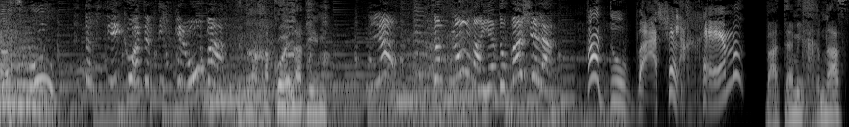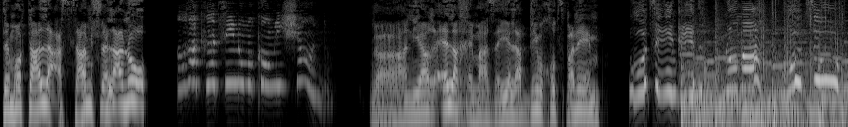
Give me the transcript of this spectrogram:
תעצרו! תפסיקו, אתם תפגעו בה! תתרחקו ילדים! לא! זאת נורמה, היא הדובה שלנו! הדובה שלכם? ואתם הכנסתם אותה לאסם שלנו? רק רצינו מקום לישון. אה, אני אראה לכם מה זה, ילדים חוצפנים! רוצי אינגריד, נו מה, רוצו!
